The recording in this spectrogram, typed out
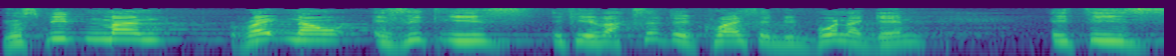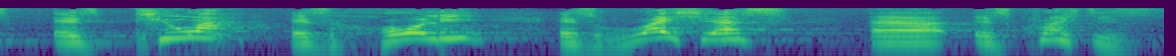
Your spirit man, right now, as it is, if you have accepted Christ and been born again, it is as pure, as holy, as righteous uh, as Christ is.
